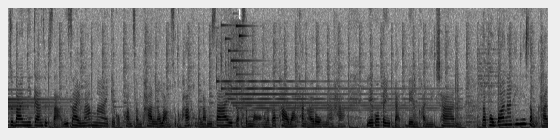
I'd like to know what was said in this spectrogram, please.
ัจจุบันมีการศึกษาวิจัยมากมาย เกี่ยวกับความสัมพันธ์ระหว่างสุขภาพของลำไส้กับสมอง แล้วก็ภาวะทางอารมณ์นะคะ เรียกว่าเป็นกัดเบนคอนเน c ชันเราพบว่าหน้าที่ที่สำคัญ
